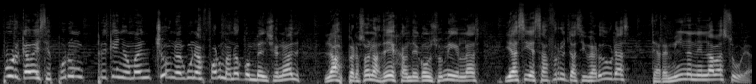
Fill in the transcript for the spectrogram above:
porque a veces por un pequeño manchón o alguna forma no convencional las personas dejan de consumirlas y así esas frutas y verduras terminan en la basura.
